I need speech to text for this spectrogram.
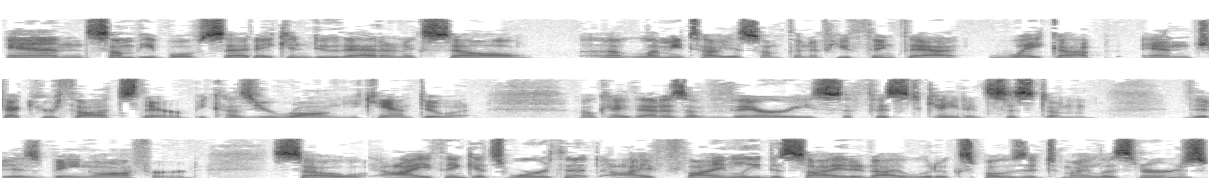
and some people have said they can do that in Excel. uh, let me tell you something. If you think that, wake up and check your thoughts there because you're wrong. You can't do it. Okay, that is a very sophisticated system that is being offered. So I think it's worth it. I finally decided I would expose it to my listeners.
